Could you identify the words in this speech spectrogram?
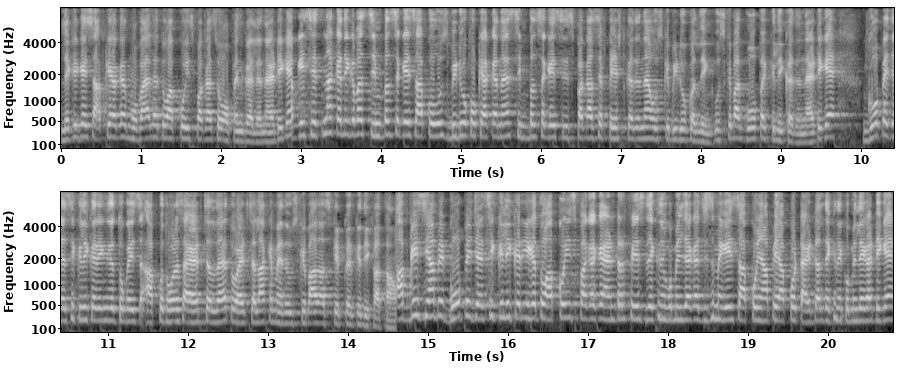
लेकिन कैसे आपके अगर मोबाइल है तो आपको इस प्रकार से ओपन कर लेना है, ठीक है? कैसे इतना करने के बाद सिंपल से कैसे आपको उस वीडियो को क्या करना है? सिंपल से कैसे इस प्रकार से पेस्ट कर देना है, उसके वीडियो को लिंक उसके बाद गो पे क्लिक कर देना है, ठीक है? गो पे जैसे क्लिक करेंगे तो कैसे आपको थोड़ा सा एड चल रहा है तो एड चला के मैंने उसके बाद स्किप करके दिखाता हूँ। अब गई यहाँ पे गो पे जैसे क्लिक करिएगा तो आपको इस प्रकार का इंटरफेस देखने को मिल जाएगा, जिसमें गई आपको यहाँ पे आपको टाइटल देखने को मिलेगा, ठीक है?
